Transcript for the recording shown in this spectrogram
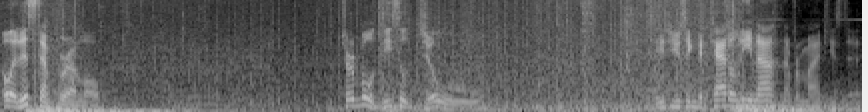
Oh, it is temporal. Turbo Diesel Joe. He's using the Catalina. Never mind, he's dead.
